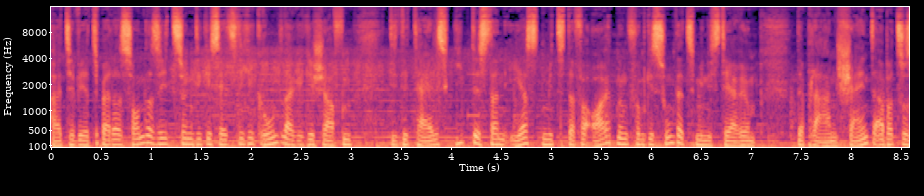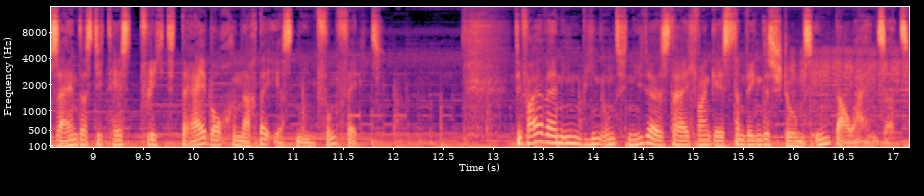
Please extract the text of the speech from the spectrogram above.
Heute wird bei der Sondersitzung die gesetzliche Grundlage geschaffen. Die Details gibt es dann erst mit der Verordnung vom Gesundheitsministerium. Der Plan scheint aber zu sein, dass die Testpflicht drei Wochen nach der ersten Impfung fällt. Die Feuerwehren in Wien und Niederösterreich waren gestern wegen des Sturms im Dauereinsatz.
